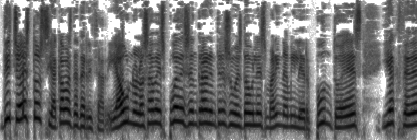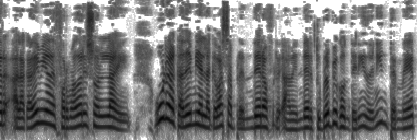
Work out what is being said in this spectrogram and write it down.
Dicho esto, si acabas de aterrizar y aún no lo sabes, puedes entrar en www.marinamiller.es y acceder a la Academia de Formadores Online, una academia en la que vas a aprender a, vender tu propio contenido en Internet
